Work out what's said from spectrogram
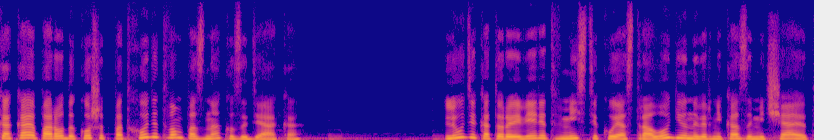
Какая порода кошек подходит вам по знаку зодиака? Люди, которые верят в мистику и астрологию наверняка замечают,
